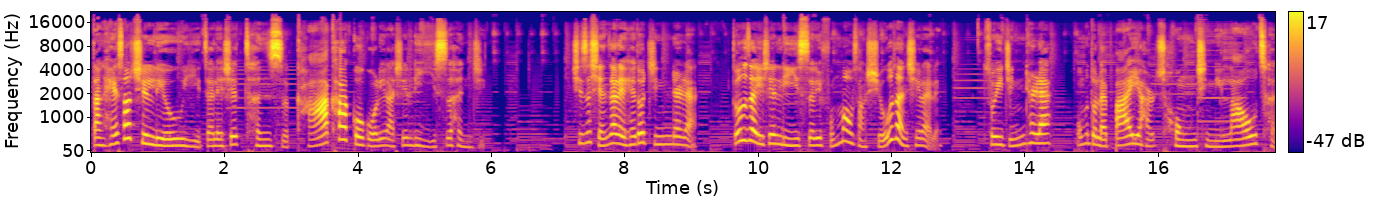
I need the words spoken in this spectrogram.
但很少去留意在那些城市卡卡角角的那些历史痕迹。其实现在的很多景点呢，都是在一些历史的风貌上修缮起来的。所以今天呢，我们都来摆一下重庆的老城。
